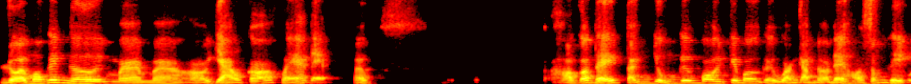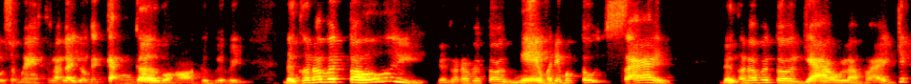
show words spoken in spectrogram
Rồi một cái người mà mà họ giàu có khỏe đẹp không? Họ có thể tận dụng cái môi cái môi cái hoàn cảnh đó để họ sống thiện hoặc sống ác. Đó là do cái căn cơ của họ thưa quý vị. Đừng có nói với tôi đừng có nói với tôi nghèo phải đi móc túi sai. Đừng có nói với tôi giàu là phải chích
